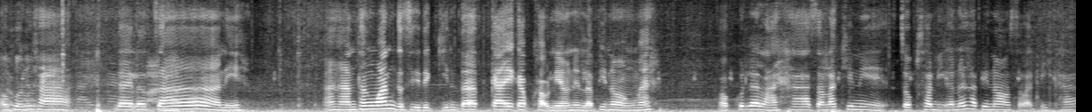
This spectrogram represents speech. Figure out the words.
ขอบคุณค่ะ ได้แล้วจ้า นี่ อาหารทั้งวันก็สิได้กินแต่ไก่กับข้าวเหนียวนี่แหละพี่น้องไหมขอบคุณหลายๆค่ะสำหรับคลิปนี้จบเท่านี้กันเด้อค่ะพี่น้อง สวัสดีค่ะ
